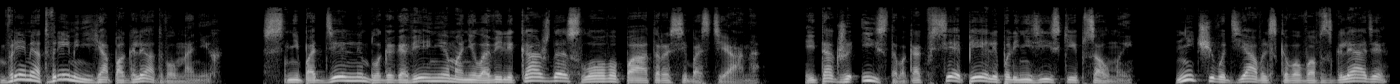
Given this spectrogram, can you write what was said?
Время от времени я поглядывал на них. С неподдельным благоговением они ловили каждое слово Патера Себастьяна. И так же истово, как все пели полинезийские псалмы. Ничего дьявольского во взгляде.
